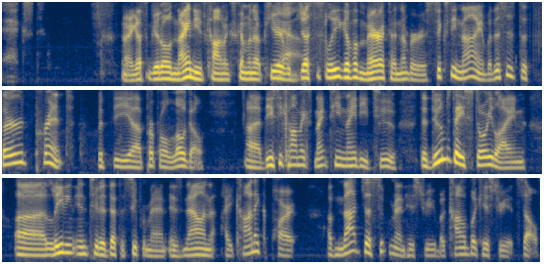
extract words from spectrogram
next? I got some good old 90s comics coming up here yeah. with Justice League of America number 69, but this is the third print with the uh, purple logo. Uh, DC Comics 1992. The Doomsday storyline uh, leading into the death of Superman is now an iconic part of not just Superman history, but comic book history itself.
